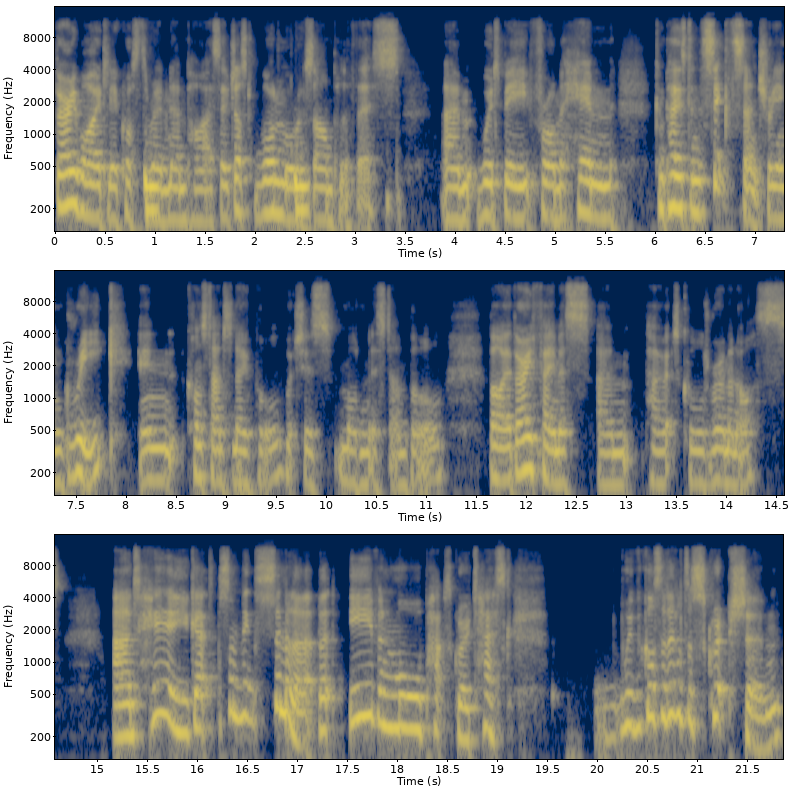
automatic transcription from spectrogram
very widely across the Roman Empire. So, just one more example of this um, would be from a hymn composed in the sixth century in Greek in Constantinople, which is modern Istanbul, by a very famous um, poet called Romanos. And here you get something similar, but even more perhaps grotesque. We've got a little description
